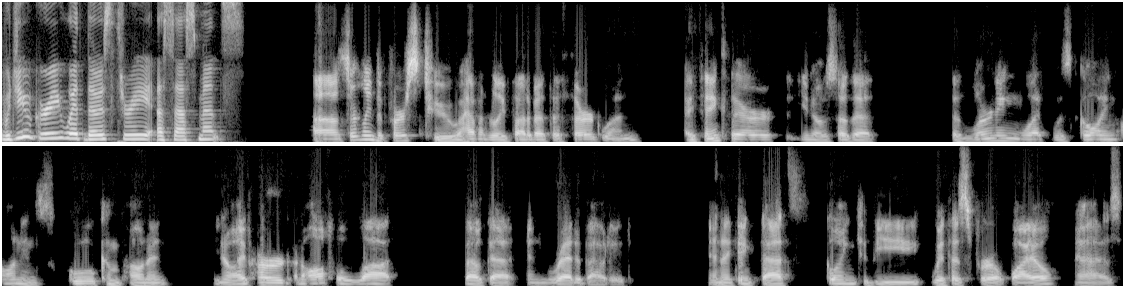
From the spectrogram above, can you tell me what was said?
Would you agree with those three assessments? Uh, certainly the first two. I haven't really thought about the third one. I think they're, you know, so that the learning what was going on in school component, you know, I've heard an awful lot about that and read about it. And I think that's going to be with us for a while as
